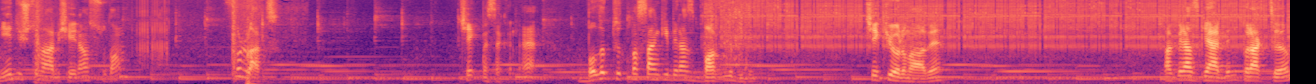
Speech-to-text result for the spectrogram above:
Niye düştün abi şeyden sudan? Fırlat. Çekme sakın. He. Balık tutma sanki biraz bug'lı gibi. Çekiyorum abi. Bak biraz gerdim. Bıraktım.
